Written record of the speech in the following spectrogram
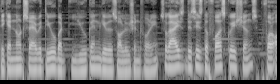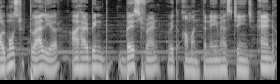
they cannot share with you but you can give a solution for him so guys this is the first questions for almost 12 year I had been best friend with Aman. The name has changed and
